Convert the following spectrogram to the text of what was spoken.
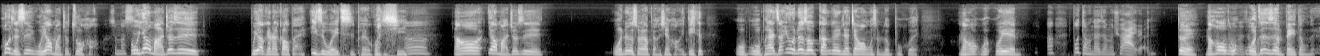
或者是我要么就做好，什么事？我要么就是不要跟她告白，一直维持朋友关系，嗯。然后，要么就是我那个时候要表现好一点，我我不太知道，因为我那时候刚跟人家交往，我什么都不会。然后我我也哦，不懂得怎么去爱人。对，然后我我真的是很被动的人。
